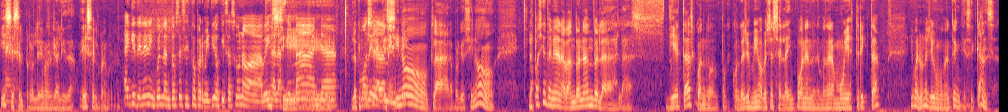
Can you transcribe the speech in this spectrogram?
Ese es el problema en realidad. Ese es el problema. Hay que tener en cuenta entonces estos permitidos, quizás una vez a la semana. Lo que pasa es que si no, claro, porque si no los pacientes terminan abandonando las, dietas cuando, porque cuando ellos mismos a veces se la imponen de una manera muy estricta y bueno, uno llega un momento en que se cansa.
